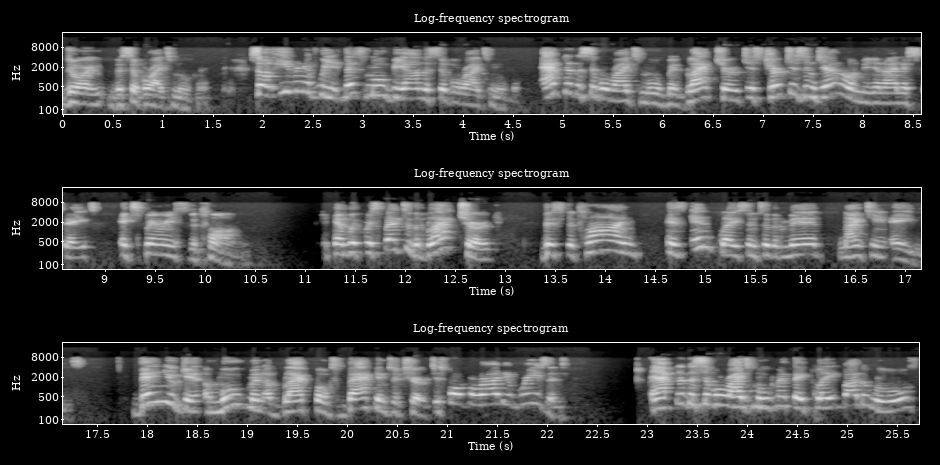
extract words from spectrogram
during the civil rights movement. So even if we let's move beyond the civil rights movement. After the civil rights movement, black churches, churches in general in the United States, experienced decline. And with respect to the black church, this decline is in place into the mid 1980s. Then you get a movement of black folks back into churches for a variety of reasons. After the civil rights movement, they played by the rules.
